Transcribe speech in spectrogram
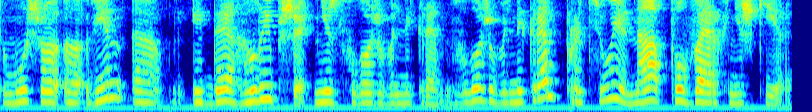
тому що е, він е, йде глибше, ніж зволожувальний крем. Зволожувальний крем працює на поверхні шкіри,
